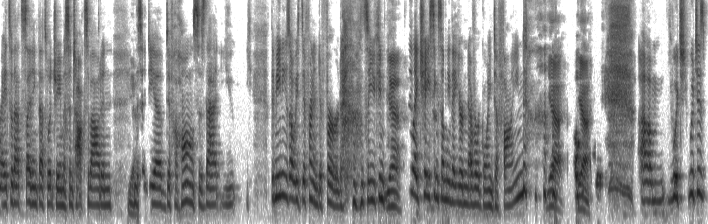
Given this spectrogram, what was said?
Right. So that's I think that's what Jameson talks about, and, yeah. and this idea of difference is that you the meaning is always different and deferred. so you can yeah like chasing something that you're never going to find. Yeah. yeah. um, which which is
